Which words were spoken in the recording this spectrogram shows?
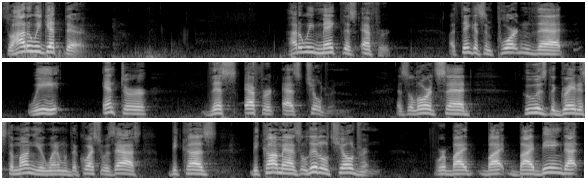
So, how do we get there? How do we make this effort? I think it's important that we enter this effort as children. As the Lord said, Who is the greatest among you? when the question was asked, because become as little children. For by, by, by being that,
